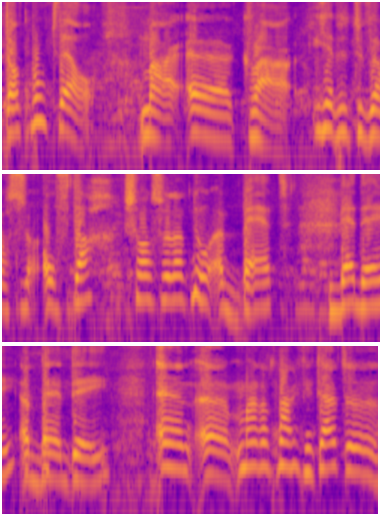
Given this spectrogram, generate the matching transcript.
Dat moet wel. Maar eh, qua, je hebt natuurlijk wel eens een off-dag, zoals we dat noemen, een bad, Bad day. een bad day. En, eh, maar dat maakt niet uit, de,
